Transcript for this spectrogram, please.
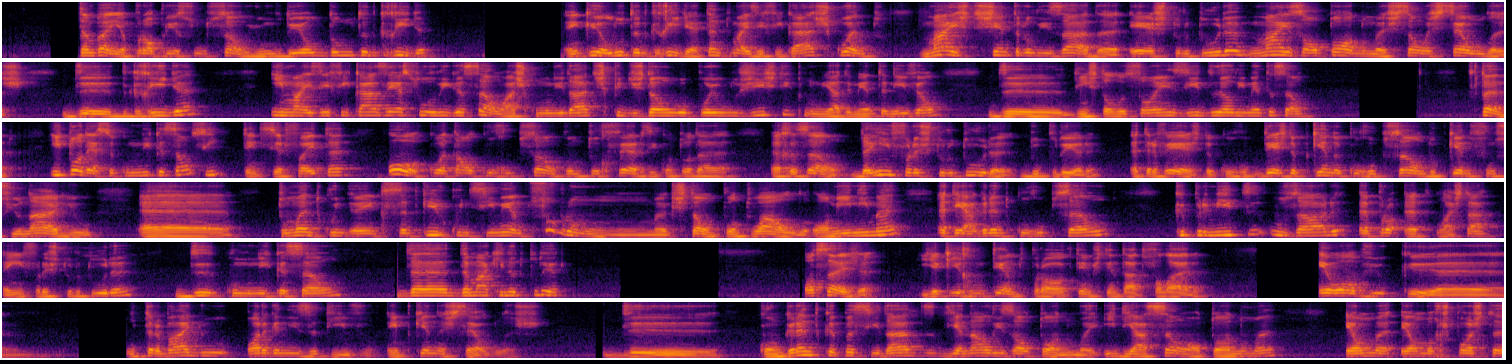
também a própria solução e o modelo da luta de guerrilha, em que a luta de guerrilha é tanto mais eficaz quanto mais descentralizada é a estrutura, mais autónomas são as células de, de guerrilha e mais eficaz é a sua ligação às comunidades que lhes dão o apoio logístico, nomeadamente a nível de, de instalações e de alimentação. Portanto, e toda essa comunicação, sim, tem de ser feita ou com a tal corrupção, como tu referes, e com toda a a razão da infraestrutura do poder, através da desde a pequena corrupção do pequeno funcionário, uh, tomando em que se adquire conhecimento sobre um, uma questão pontual ou mínima, até à grande corrupção que permite usar a, a, lá está a infraestrutura de comunicação da, da máquina de poder. Ou seja, e aqui remetendo para o que temos tentado falar, é óbvio que uh, o trabalho organizativo em pequenas células de, com grande capacidade de análise autónoma e de ação autónoma é uma, é uma resposta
